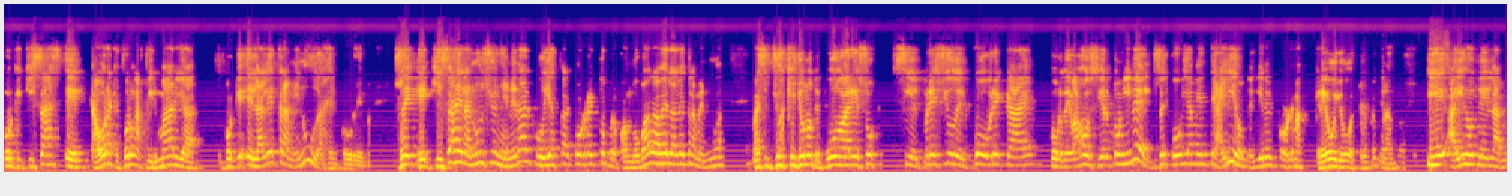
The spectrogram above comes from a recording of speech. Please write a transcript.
porque quizás eh, ahora que fueron a firmar y a, porque la letra menuda es el problema. Entonces, eh, quizás el anuncio en general podía estar correcto, pero cuando van a ver la letra menuda, va a decir, yo es que yo no te puedo dar eso si el precio del cobre cae por debajo de cierto nivel. Entonces, obviamente ahí es donde viene el problema, creo yo, estoy especulando. Y ahí es donde la,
